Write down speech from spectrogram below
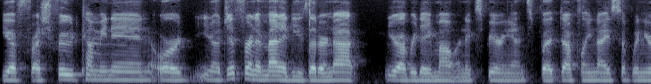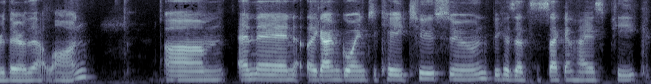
you have fresh food coming in or, you know, different amenities that are not your everyday mountain experience, but definitely nice when you're there that long. Um, and then like I'm going to K2 soon because that's the second highest peak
